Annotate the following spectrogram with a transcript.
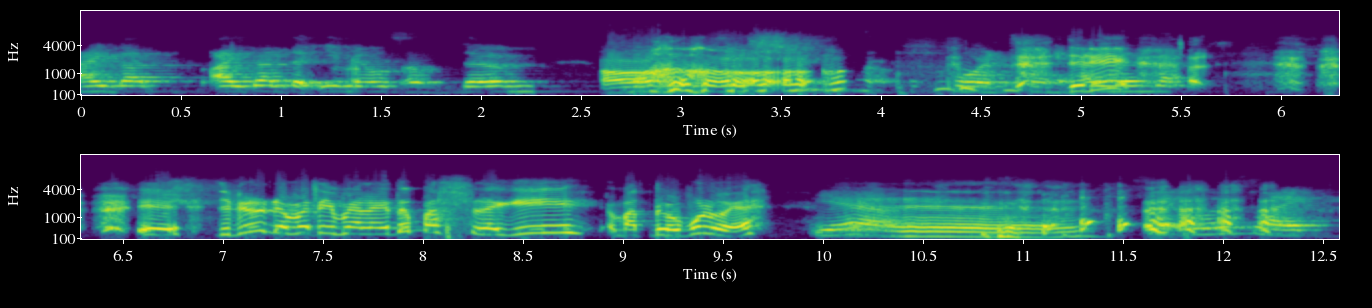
I got I got the emails of them Oh. 420. Jadi I was like, Iya, jadi lu dapat emailnya itu pas lagi 420 ya? yeah. Eh. So it was like,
